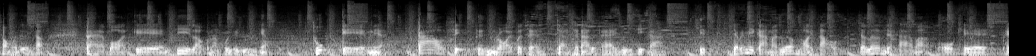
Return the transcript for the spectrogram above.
ช่องคนอื่นครับแต่บอร์ดเกมที่เรากำลังคุยกันอยู่เนี่ยทุกเกมเนี่ย90ถึง100%จะชนะหรือแพ้อยู่ที่การ คิด จะไม่มีการมาเริ่มทอยเต๋าจะเริ่มจากการว่าโอเคเพล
